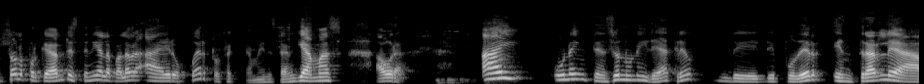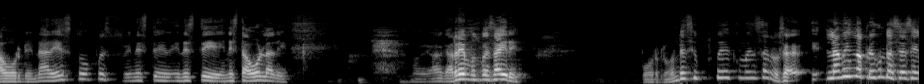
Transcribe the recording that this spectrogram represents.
solo porque antes tenía la palabra aeropuerto, o sea, que también están llamas. Ahora, hay una intención, una idea, creo, de, de, poder entrarle a ordenar esto, pues, en este, en este, en esta ola de agarremos pues aire. ¿Por dónde se puede comenzar? O sea, eh, la misma pregunta se hace,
